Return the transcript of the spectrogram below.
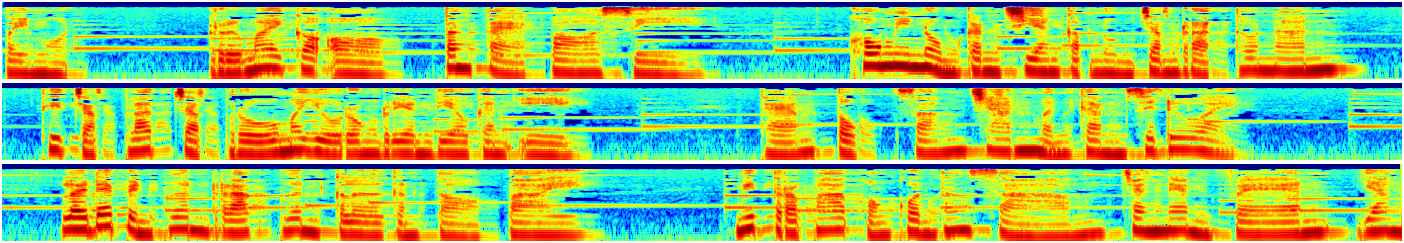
ไปหมด หรือไม่ก็ออกตั้งแต่ป .4 คงมีหนุ่มกันเชียงกับหนุ่มจำรัดเท่านั้น ที่จับพลัดจับพรูมาอยู่โรงเรียนเดียวกันอีก แถมตกซ้ำชั้นเหมือนกันเสียด้วย เลยได้เป็นเพื่อนรักเพื่อนเกลอกันต่อไป มิตรภาพของคนทั้งสามช่างแน่นแฟ้น ยั่ง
